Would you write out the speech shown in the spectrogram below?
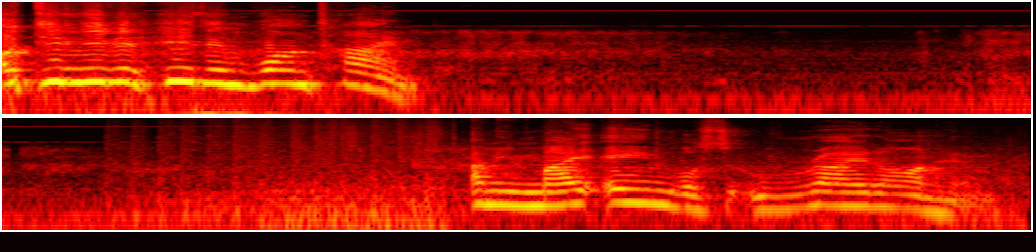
I didn't even hit him one time. I mean, my aim was right on him.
